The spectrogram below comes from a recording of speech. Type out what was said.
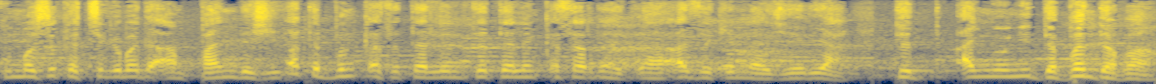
kuma suka ci gaba da amfani da shi za ta bunƙasa tattalin ƙasar arzikin Najeriya ta hanyoyi daban-daban.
